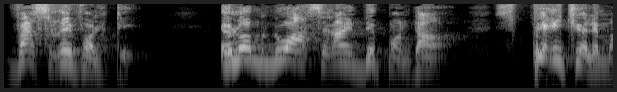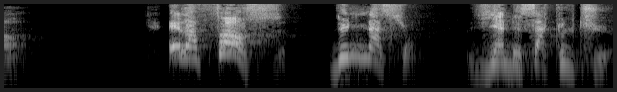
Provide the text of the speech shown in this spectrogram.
va se révolter. Et l'homme noir sera indépendant spirituellement. Et la force d'une nation vient de sa culture.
